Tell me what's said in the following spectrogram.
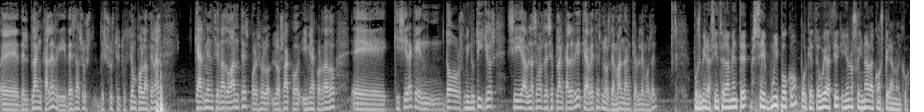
eh, del plan Calergi, de esa sustitución poblacional que has mencionado antes, por eso lo, saco y me he acordado. quisiera que en dos minutillos si hablásemos de ese plan Calergi que a veces nos demandan que hablemos de él. Pues mira, sinceramente sé muy poco porque te voy a decir que yo no soy nada conspiranoico.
